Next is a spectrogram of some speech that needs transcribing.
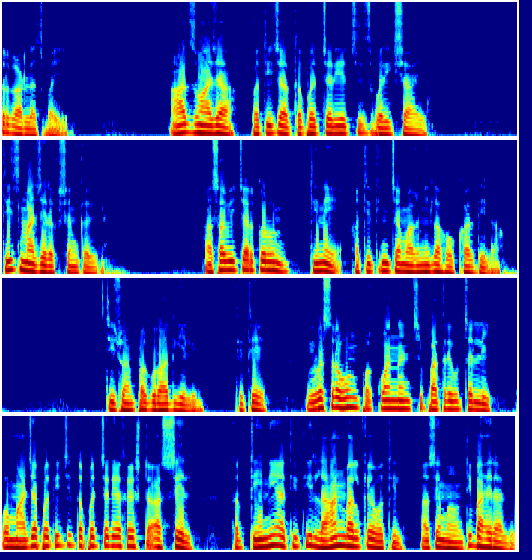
तर काढलाच पाहिजे. आज माझ्या पतीच्या तपश्चर्याचीच परीक्षा आहे. तीच माझे रक्षण करील असा विचार करून तिने अतिथींच्या मागणीला होकार दिला. ती स्वयंपाकगृहात गेली. तिथे विवस्त्र होऊन पक्वानांची पात्रे उचलली व माझ्या पतीची तपश्चर्या श्रेष्ठ असेल तर तिन्ही अतिथी लहान बालके होतील असे म्हणून ती बाहेर आली.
